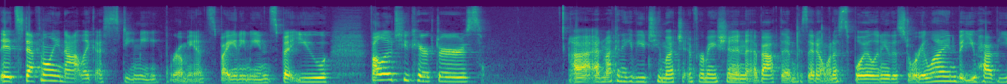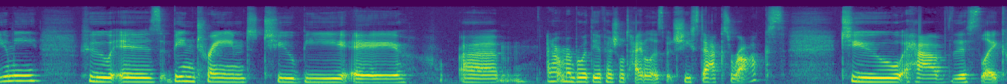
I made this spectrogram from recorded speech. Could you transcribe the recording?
It's definitely not like a steamy romance by any means, but you follow two characters. Uh, I'm not going to give you too much information about them because I don't want to spoil any of the storyline, but you have Yumi who is being trained to be a um, I don't remember what the official title is, but she stacks rocks to have this like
